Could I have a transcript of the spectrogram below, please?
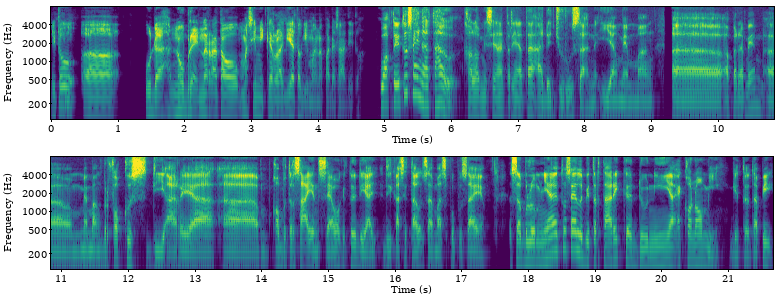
Itu hmm. uh, udah no brainer atau masih mikir lagi atau gimana pada saat itu? Waktu itu saya nggak tahu kalau misalnya ternyata ada jurusan yang memang uh, apa namanya uh, memang berfokus di area um, computer science ya waktu itu dia dikasih tahu sama sepupu saya. Sebelumnya itu saya lebih tertarik ke dunia ekonomi gitu, tapi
